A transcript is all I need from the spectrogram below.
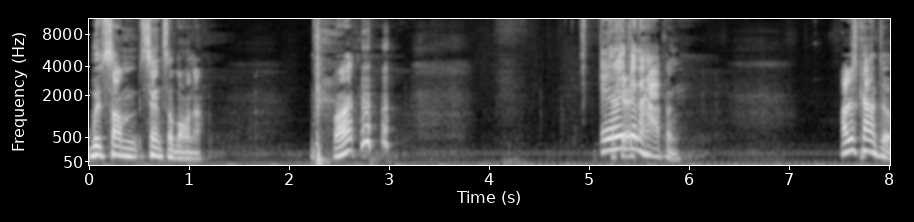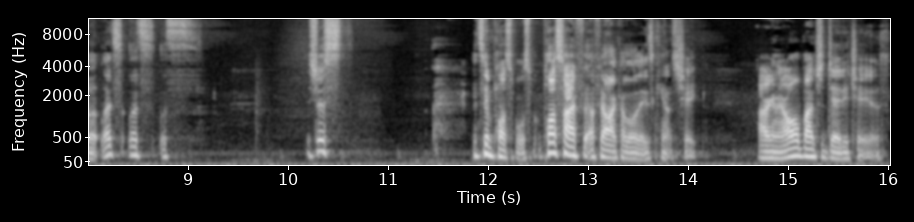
with some sense of honor. Right? it ain't Okay. gonna happen. I just can't do it. Let's let's let's. It's just it's impossible. Plus, I feel, like a lot of these accounts cheat. I reckon they're all a bunch of dirty cheaters.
